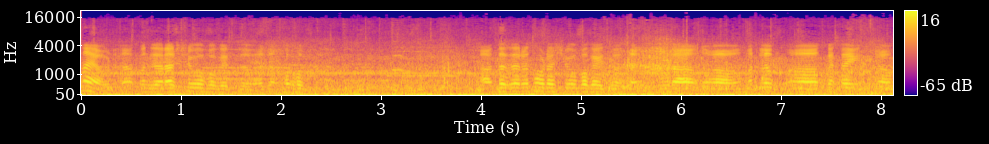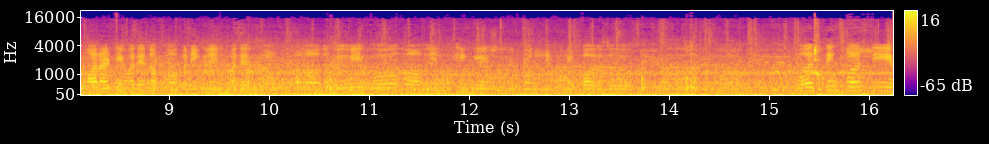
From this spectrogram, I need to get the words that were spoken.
नाही आवडत आपण जरा शो बघायचो, आता हो। आता जरा थोडा शो बघायचा होता थोडा मतलब कसं आहे मराठीमध्ये नको, आपण इंग्लिशमध्ये जाऊ. We go in English only because first thing first ये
